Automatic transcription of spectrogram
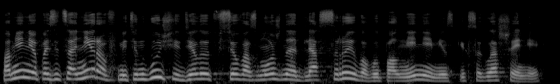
По мнению оппозиционеров, митингующие делают все возможное для срыва выполнения Минских соглашений.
